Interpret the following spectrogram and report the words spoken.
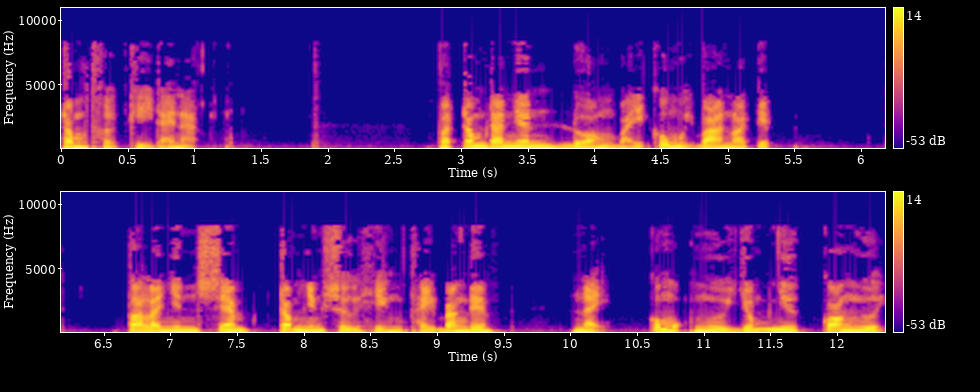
trong thời kỳ đại nạn. Và trong Daniel đoạn 7 câu 13 nói tiếp, Ta lại nhìn xem trong những sự hiện thấy ban đêm, này, có một người giống như con người,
